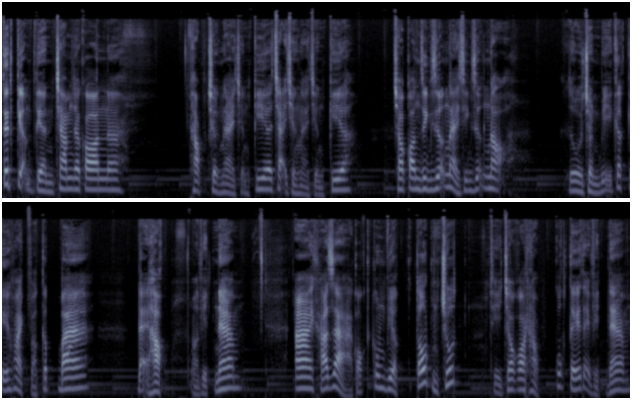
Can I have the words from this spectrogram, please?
tiết kiệm tiền chăm cho con à, học trường này trường kia, chạy trường này trường kia, cho con dinh dưỡng này dinh dưỡng nọ, rồi chuẩn bị các kế hoạch vào cấp 3 đại học ở Việt Nam. Ai khá giả có cái công việc tốt một chút thì cho con học quốc tế tại Việt Nam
